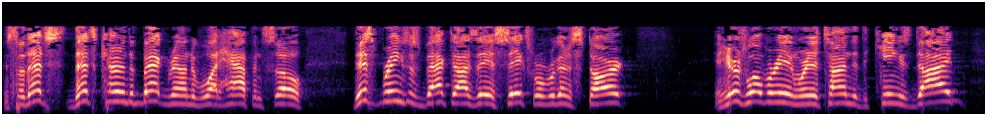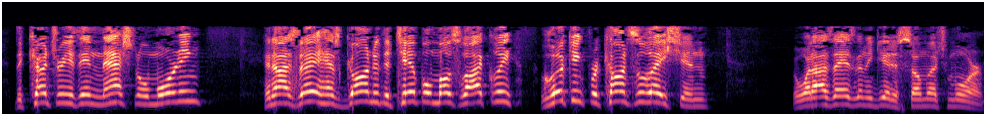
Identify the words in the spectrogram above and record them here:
And so that's that's kind of the background of what happened. So this brings us back to Isaiah 6 where we're going to start. And here's what we're in. We're in a time that the king has died. The country is in national mourning. And Isaiah has gone to the temple most likely looking for consolation. But what Isaiah is going to get is so much more.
